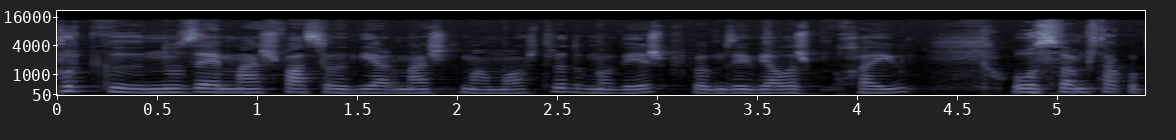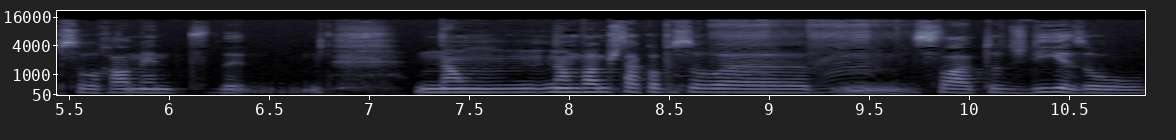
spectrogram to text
porque nos é mais fácil enviar mais que uma amostra de uma vez porque vamos enviá-las por correio ou se vamos estar com a pessoa realmente de, não não vamos estar com a pessoa sei lá todos os dias ou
